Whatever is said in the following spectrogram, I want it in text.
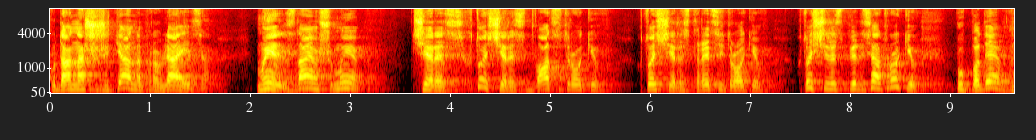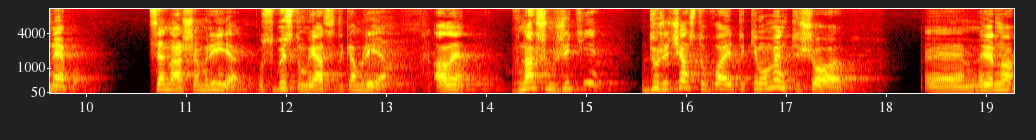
куди наше життя направляється. Ми знаємо, що ми через хтось через 20 років, хтось через 30 років, хтось через 50 років попаде в небо. Це наша мрія. Особисто моя це така мрія. Але в нашому житті дуже часто бувають такі моменти, що, е, навірно,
